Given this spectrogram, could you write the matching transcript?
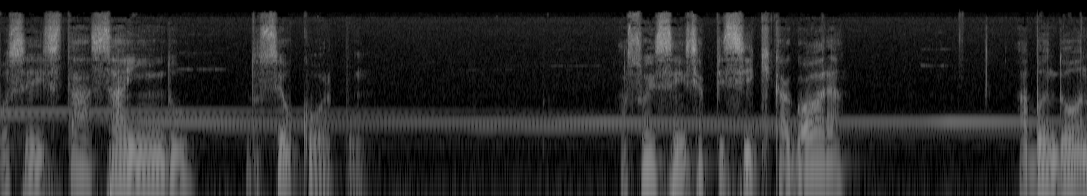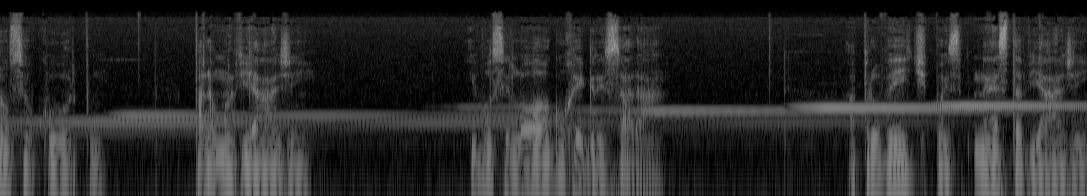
você está saindo do seu corpo. A sua essência psíquica agora abandona o seu corpo para uma viagem e você logo regressará. Aproveite, pois nesta viagem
